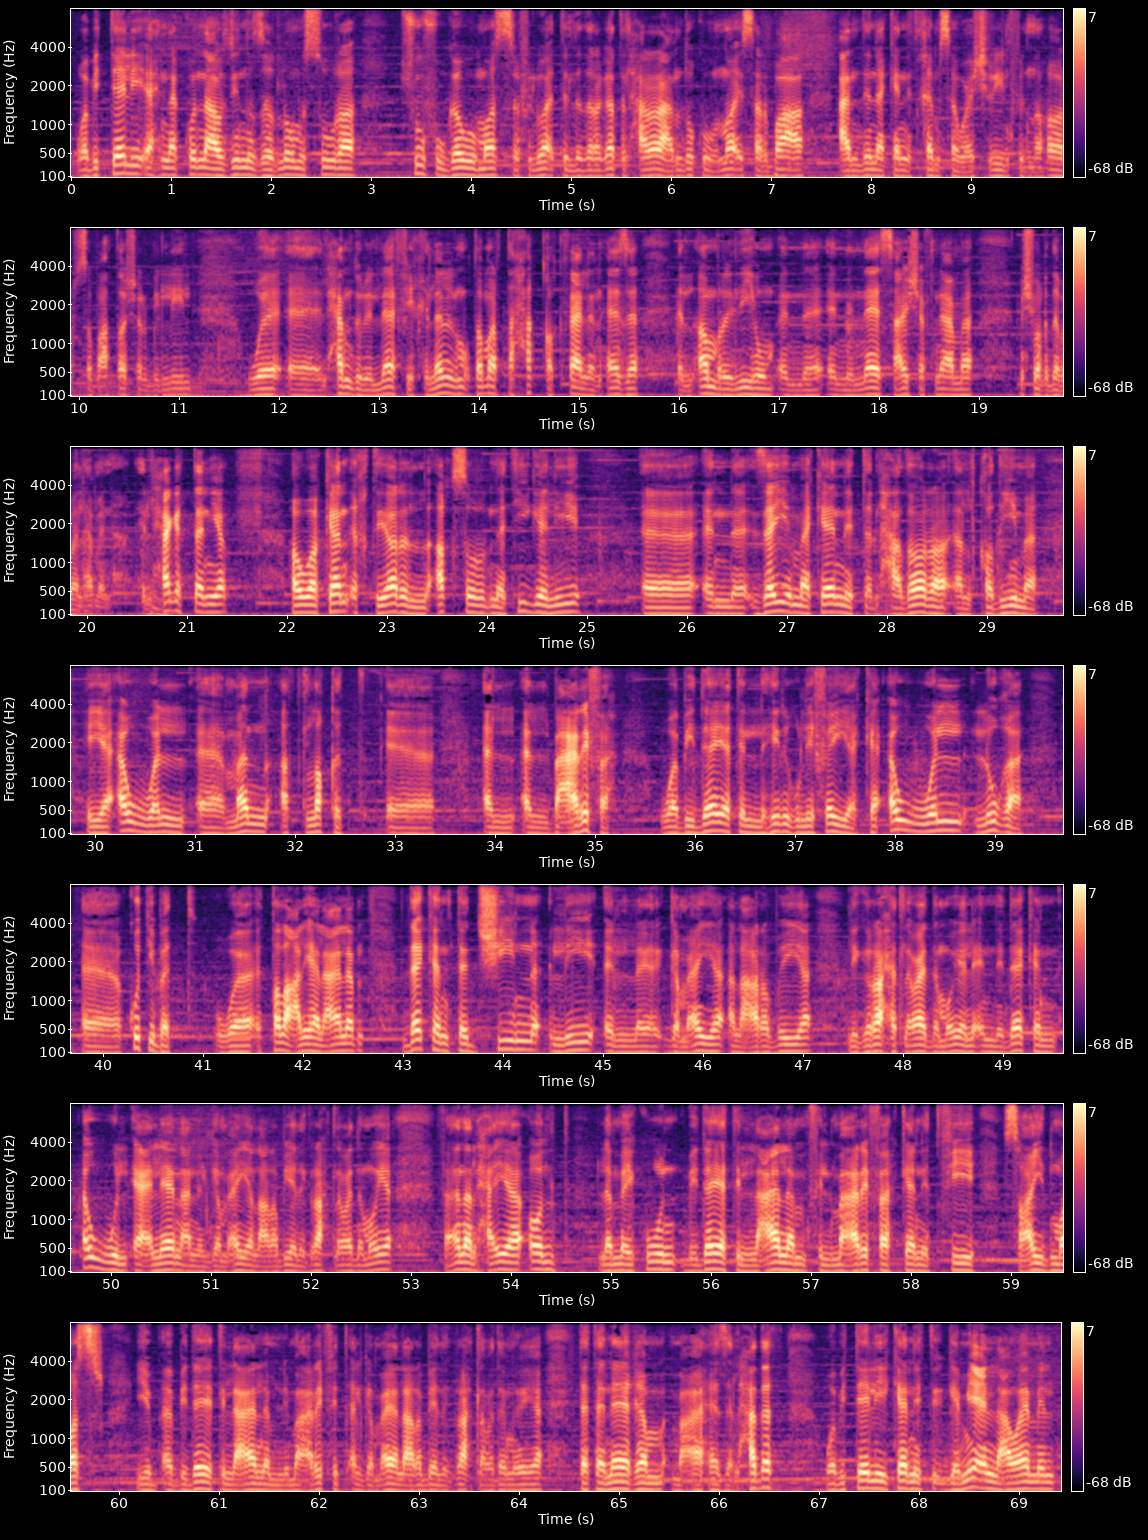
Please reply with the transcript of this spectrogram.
وبالتالي إحنا كنا عاوزين نظهر لهم الصورة. شوفوا جو مصر في الوقت اللي درجات الحرارة عندكم ناقص أربعة عندنا كانت 25 في النهار 17 بالليل. والحمد لله في خلال المؤتمر تحقق فعلا هذا الأمر ليهم إن إن الناس عايشة في نعمة مش واخدة بالها منها. الحاجة التانية هو كان اختيار الأقصر نتيجة ليه آه، إن زي ما كانت الحضارة القديمة هي أول آه، من أطلقت آه، ال- المعرفة وبداية الهيروغليفية كأول لغة آه، كتبت واطلع عليها العالم ده كان تدشين للجمعية العربية لجراحة الأوعية الدموية لأن ده كان أول إعلان عن الجمعية العربية لجراحة الأوعية الدموية. فأنا الحقيقة قلت لما يكون بداية العالم في المعرفة كانت في صعيد مصر يبقى بداية العالم لمعرفة الجمعية العربية لجراحة الأوعية الدموية تتناغم مع هذا الحدث. وبالتالي كانت جميع العوامل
